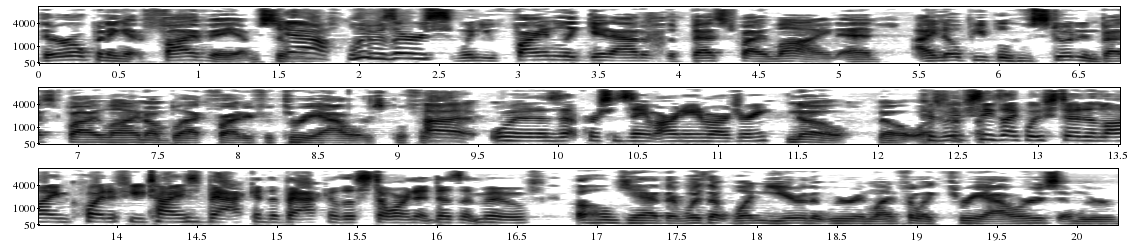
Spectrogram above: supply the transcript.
they're opening at 5 a.m. So Yeah, losers. when you finally get out of the Best Buy line, and I know people who stood in Best Buy line on Black Friday for three hours before. Uh, what is that person's name? Arnie and Marjorie? no, no. Because seems like we've stood in line quite a few times back in the back of the store and it doesn't move. Oh yeah, there was that one year that we were in line for like three hours and we were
